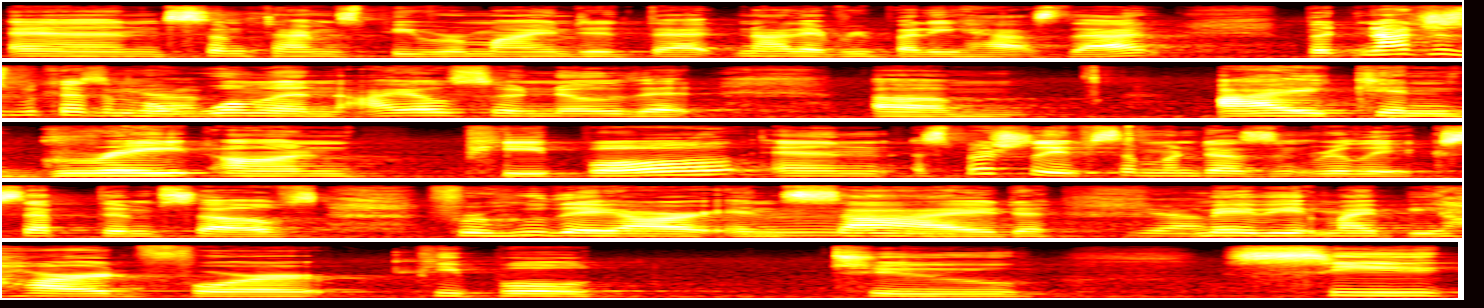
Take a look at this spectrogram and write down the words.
and sometimes be reminded that not everybody has that. But not just because I'm Yeah. a woman, I also know that um, I can grate on people and especially if someone doesn't really accept themselves for who they are inside Yeah. maybe it might be hard for people to see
